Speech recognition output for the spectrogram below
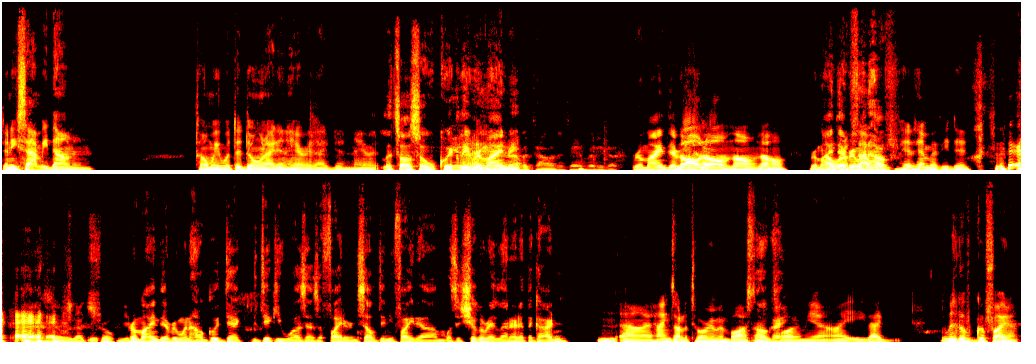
Then he sat me down and told me what to do, and I didn't hear it. I didn't hear it. Let's also quickly Yeah, remind me. have a towel in his hand ready to- Remind everyone. No, how, no, no, no. I Remind would've- everyone how. hit him if he did. That's that's true. Remind everyone how good Dick, Dickie was as a fighter himself. Didn't he fight? Um, was it Sugar Ray Leonard at the Garden? uh, at Hynes Auditorium in Boston. Okay. Okay. Fought him. Yeah, I, he, I, he was a good, good fighter.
